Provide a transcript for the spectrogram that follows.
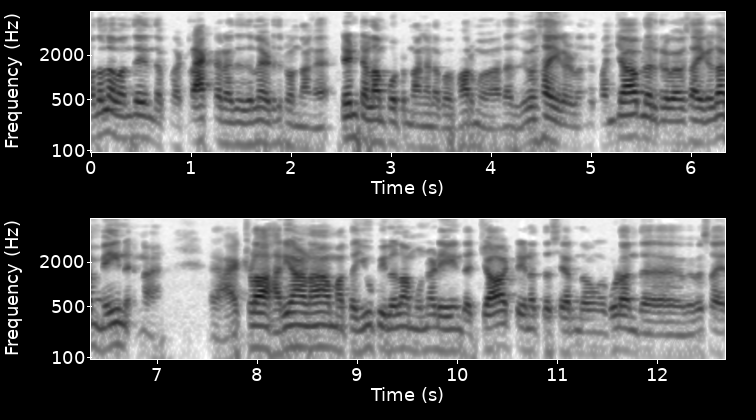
முதல்ல வந்து இந்த டிராக்டர் அது இதெல்லாம் எடுத்துட்டு வந்தாங்க. டென்ட் எல்லாம் போட்டிருந்தாங்க. அந்த ஃபார்ம் அதாவது விவசாயிகள் வந்து பஞ்சாப்ல இருக்கிற விவசாயிகள் தான் மெயின் என்ன ஆக்சுவலாக ஹரியானா மற்ற யூபிலலாம் முன்னாடி இந்த ஜாட் இனத்தை சேர்ந்தவங்க கூட அந்த விவசாய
